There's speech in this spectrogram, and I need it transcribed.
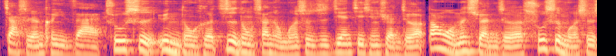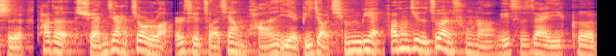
驾驶人可以在舒适、运动和自动三种模式之间进行选择。当我们选择舒适模式时，它的悬架较软，而且转向盘也比较轻便，发动机的转速呢维持在一个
